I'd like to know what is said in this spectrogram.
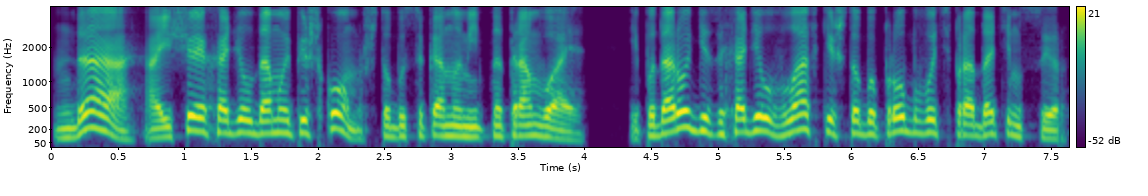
Да, а еще я ходил домой пешком, чтобы сэкономить на трамвае, и по дороге заходил в лавки, чтобы пробовать продать им сыр.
